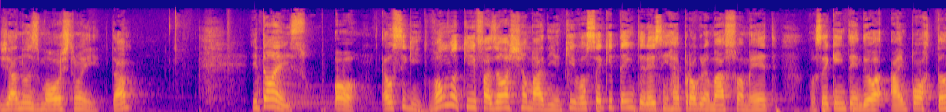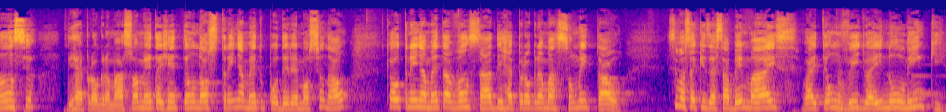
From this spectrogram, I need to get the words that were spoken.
já nos mostram aí, tá? Então é isso. Ó, é o seguinte, vamos aqui fazer uma chamadinha aqui. Você que tem interesse em reprogramar a sua mente, você que entendeu a importância de reprogramar a sua mente, a gente tem o nosso treinamento Poder Emocional, que é o treinamento avançado de reprogramação mental. Se você quiser saber mais, vai ter um vídeo aí no link,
